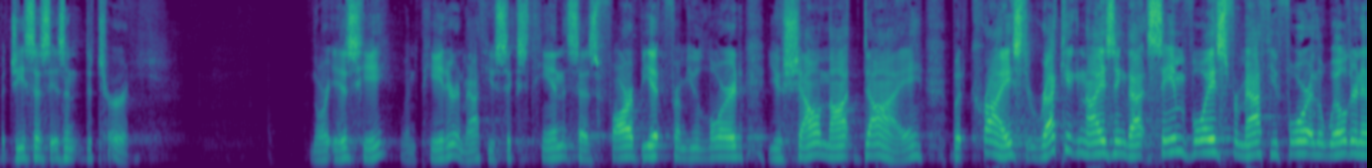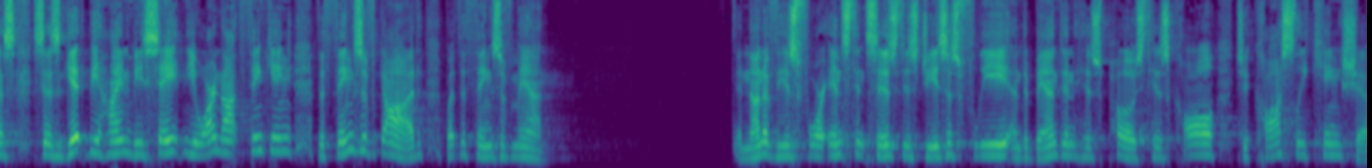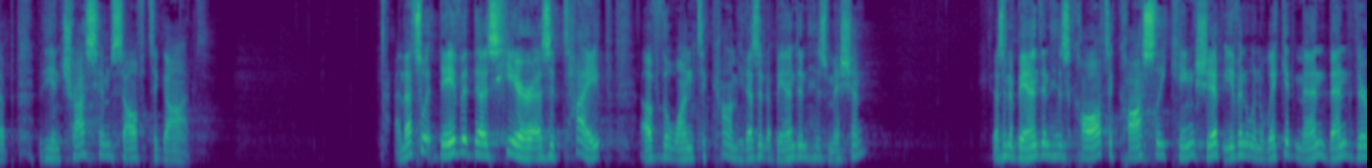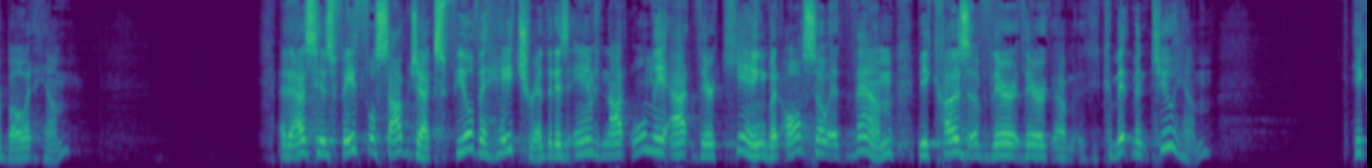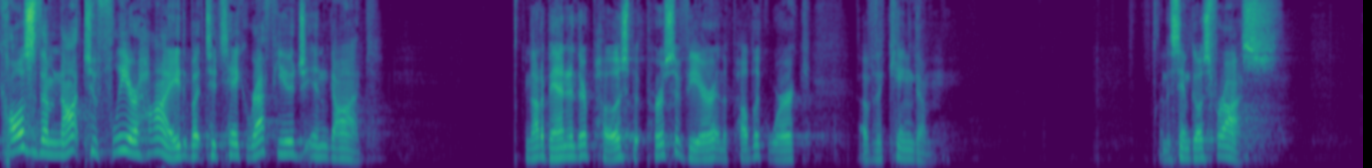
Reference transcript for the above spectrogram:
But Jesus isn't deterred. Nor is he, when Peter in Matthew 16 says, Far be it from you, Lord, you shall not die. But Christ, recognizing that same voice from Matthew 4 in the wilderness, says, Get behind me, Satan. You are not thinking the things of God, but the things of man. In none of these four instances does Jesus flee and abandon his post, his call to costly kingship, but he entrusts himself to God. And that's what David does here as a type of the one to come. He doesn't abandon his mission. He doesn't abandon his call to costly kingship, even when wicked men bend their bow at him. And as his faithful subjects feel the hatred that is aimed not only at their king, but also at them because of their, their um, commitment to him, he calls them not to flee or hide, but to take refuge in God not abandon their post, but persevere in the public work of the kingdom. And the same goes for us.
